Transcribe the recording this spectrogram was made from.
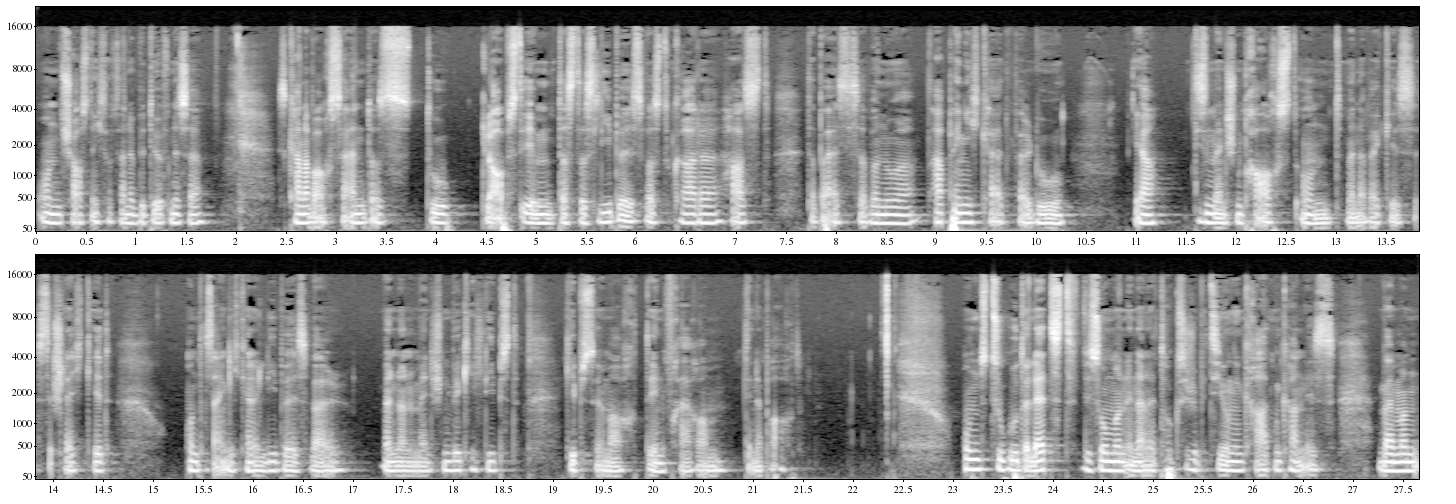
und schaust nicht auf deine Bedürfnisse. Es kann aber auch sein, dass du glaubst eben, dass das Liebe ist, was du gerade hast. Dabei ist es aber nur Abhängigkeit, weil du ja diesen Menschen brauchst und wenn er weg ist, es dir schlecht geht und das eigentlich keine Liebe ist, weil wenn du einen Menschen wirklich liebst, gibst du ihm auch den Freiraum, den er braucht. Und zu guter Letzt, wieso man in eine toxische Beziehung geraten kann, ist, weil man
